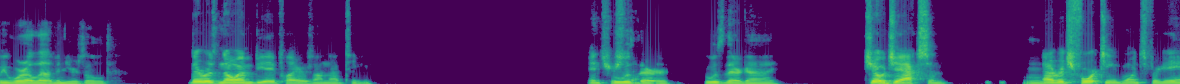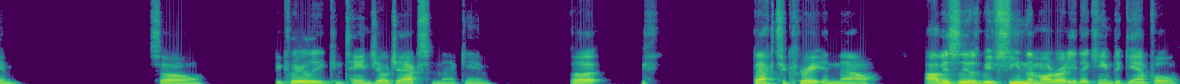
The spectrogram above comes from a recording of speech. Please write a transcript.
We were 11 years old. There was no NBA players on that team. Interesting. Who was their Who was their guy? Joe Jackson. Mm. Averaged 14 points per game. So we clearly contained Joe Jackson that game. But back to Creighton now. Obviously, as we've seen them already. They came to Gampel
